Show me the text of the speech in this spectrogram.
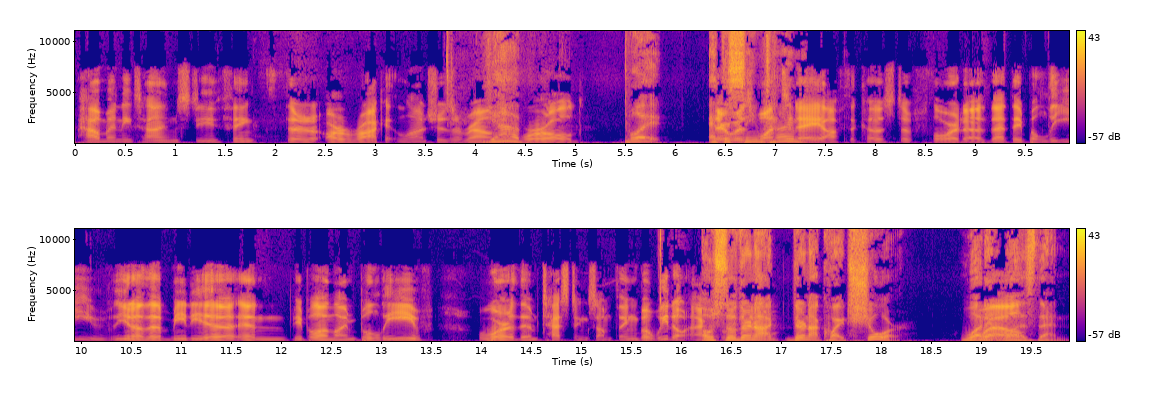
How many times do you think there are rocket launches around Yeah, the world? But at there the was one time, today off the coast of Florida that they believe, you know, the media and people online believe were them testing something, but we don't actually. Oh, so they're know. not they're not quite sure what Well, it was then.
